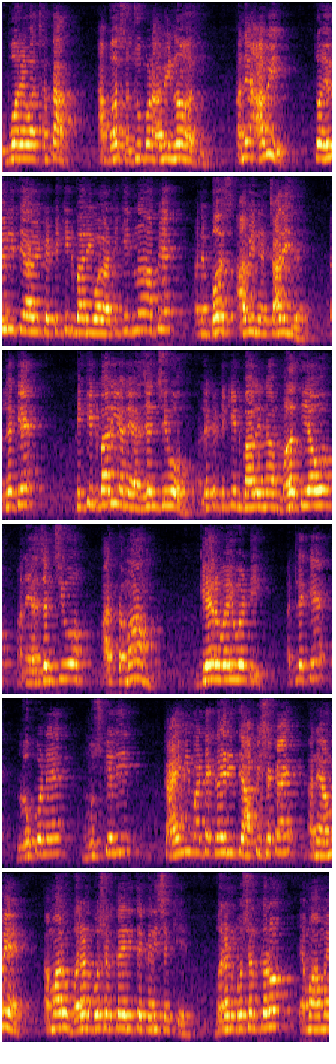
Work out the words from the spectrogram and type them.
ઊભો રહેવા છતાં આ બસ હજુ પણ આવી ન હતી. અને આવી તો એવી રીતે આવી કે ટિકિટ બારીવાળા ટિકિટ ન આપે અને બસ આવીને ચાલી જાય. એટલે કે ટિકિટ બારી અને એજન્સીઓ, એટલે કે ટિકિટ બારીના મળતિયાઓ અને એજન્સીઓ, આ તમામ ગેરવહીવટી, એટલે કે લોકોને મુશ્કેલી કાયમી માટે કઈ રીતે આપી શકાય અને અમે અમારું ભરણ પોષણ કઈ રીતે કરી શકીએ. ભરણ પોષણ કરો, એમાં અમે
